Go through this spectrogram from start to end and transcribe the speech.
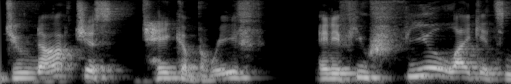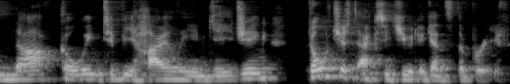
do not just take a brief. And if you feel like it's not going to be highly engaging, don't just execute against the brief.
